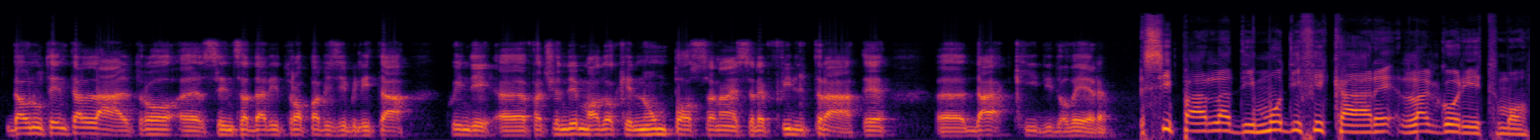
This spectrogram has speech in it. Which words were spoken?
da un utente all'altro eh, senza dargli troppa visibilità, quindi eh, facendo in modo che non possano essere filtrate eh, da chi di dovere. Si parla di modificare l'algoritmo.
